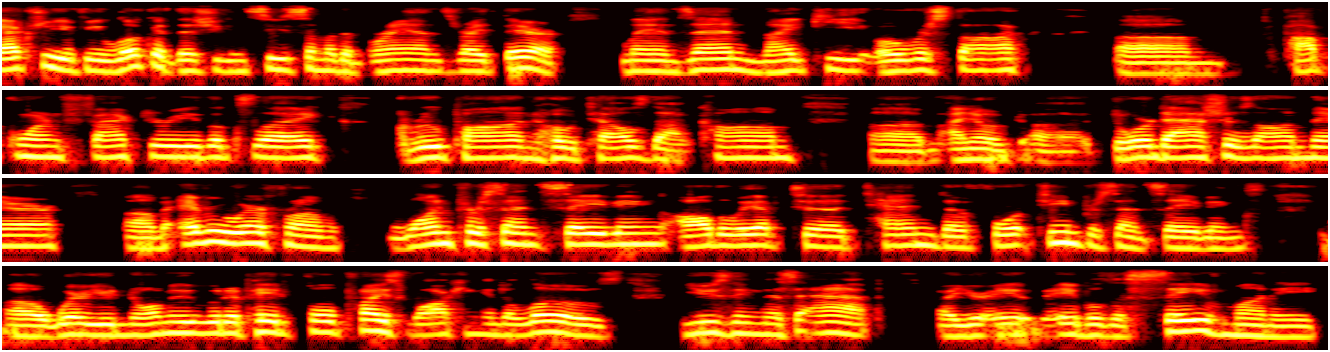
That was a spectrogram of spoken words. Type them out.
actually, if you look at this, you can see some of the brands right there: Lands End, Nike, Overstock, um, Popcorn Factory looks like, Groupon, Hotels.com. Um, I know uh, DoorDash is on there. Um, everywhere from 1% saving all the way up to 10 to 14% savings, uh, where you normally would have paid full price walking into Lowe's using this app. Uh, you're a- able to save money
